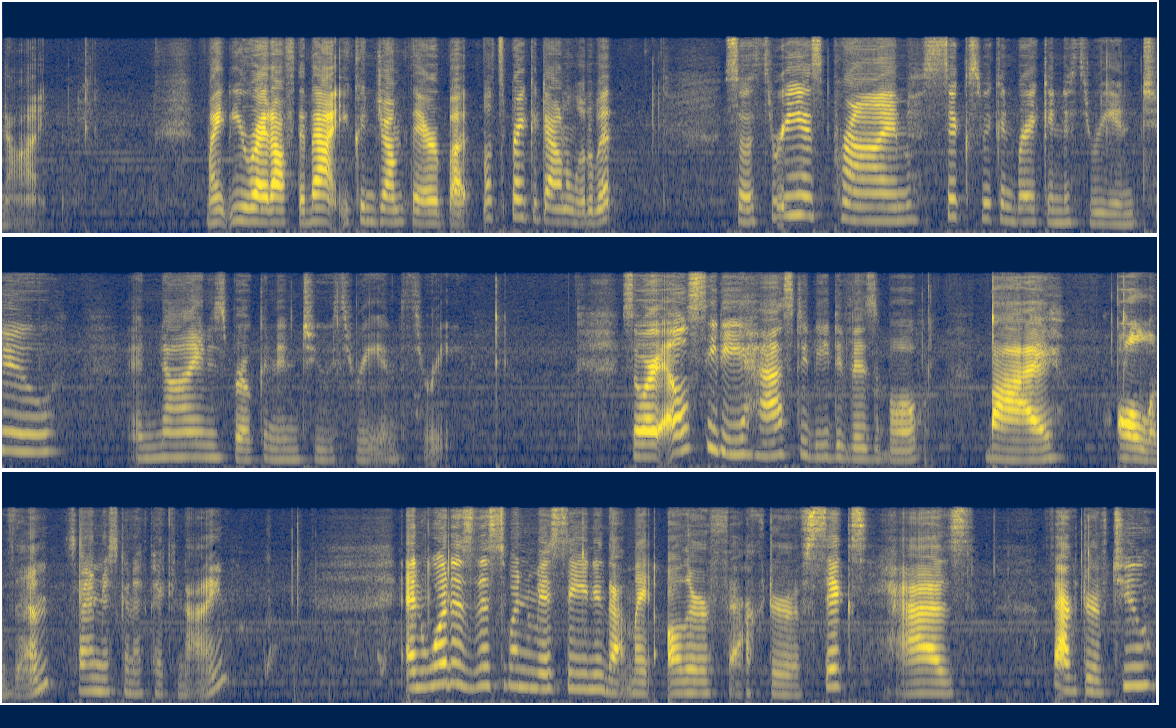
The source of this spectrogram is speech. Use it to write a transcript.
9. Might be right off the bat, you can jump there, but let's break it down a little bit. So 3 is prime, 6 we can break into 3 and 2, and 9 is broken into 3 and 3. So our LCD has to be divisible by all of them, so I'm just going to pick 9. And what is this one missing? That my other factor of 6 has a factor of 2.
